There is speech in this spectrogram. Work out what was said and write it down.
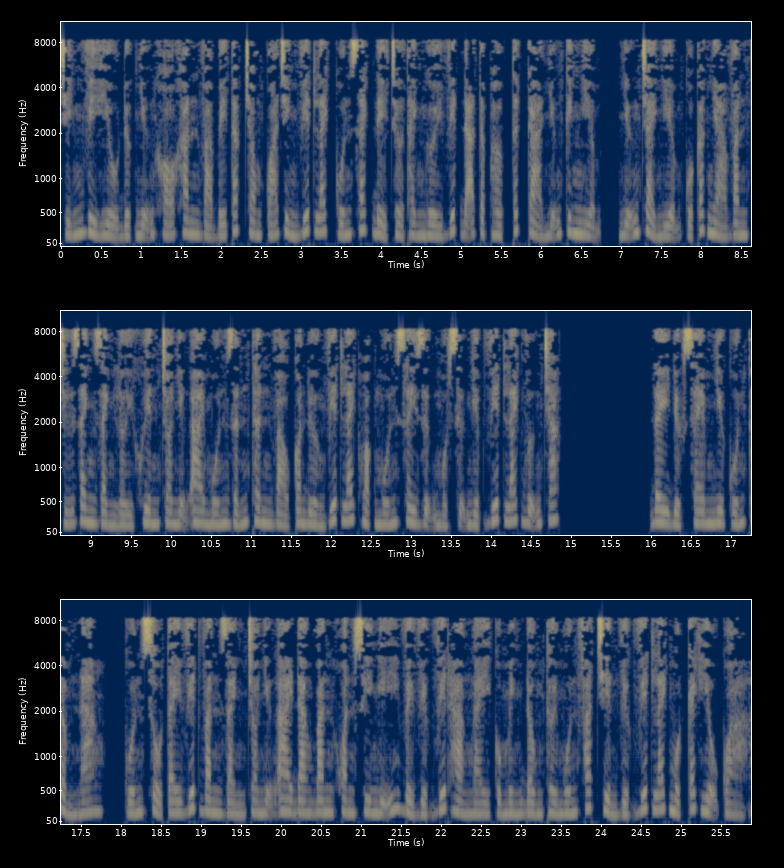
chính vì hiểu được những khó khăn và bế tắc trong quá trình viết lách cuốn sách để trở thành người viết đã tập hợp tất cả những kinh nghiệm những trải nghiệm của các nhà văn chứ danh dành lời khuyên cho những ai muốn dấn thân vào con đường viết lách hoặc muốn xây dựng một sự nghiệp viết lách vững chắc. Đây được xem như cuốn cẩm nang, cuốn sổ tay viết văn dành cho những ai đang băn khoăn suy nghĩ về việc viết hàng ngày của mình đồng thời muốn phát triển việc viết lách một cách hiệu quả.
